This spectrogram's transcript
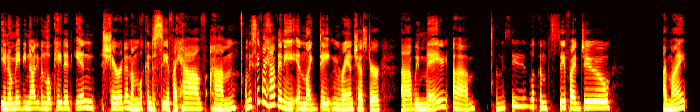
you know, maybe not even located in Sheridan. I'm looking to see if I have, um, let me see if I have any in like Dayton, Ranchester. Uh, we may, um, let me see, look and see if I do. I might.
